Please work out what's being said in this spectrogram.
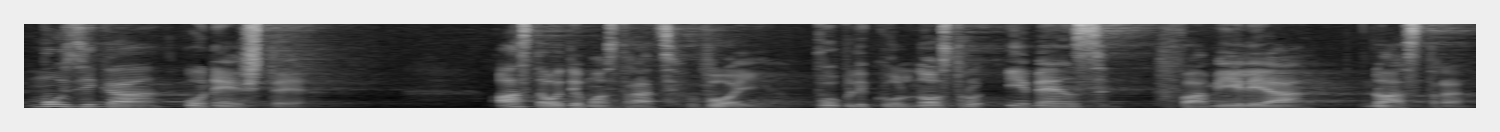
muzica unește. Asta o demonstrați voi, publicul nostru imens, familia noastră.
